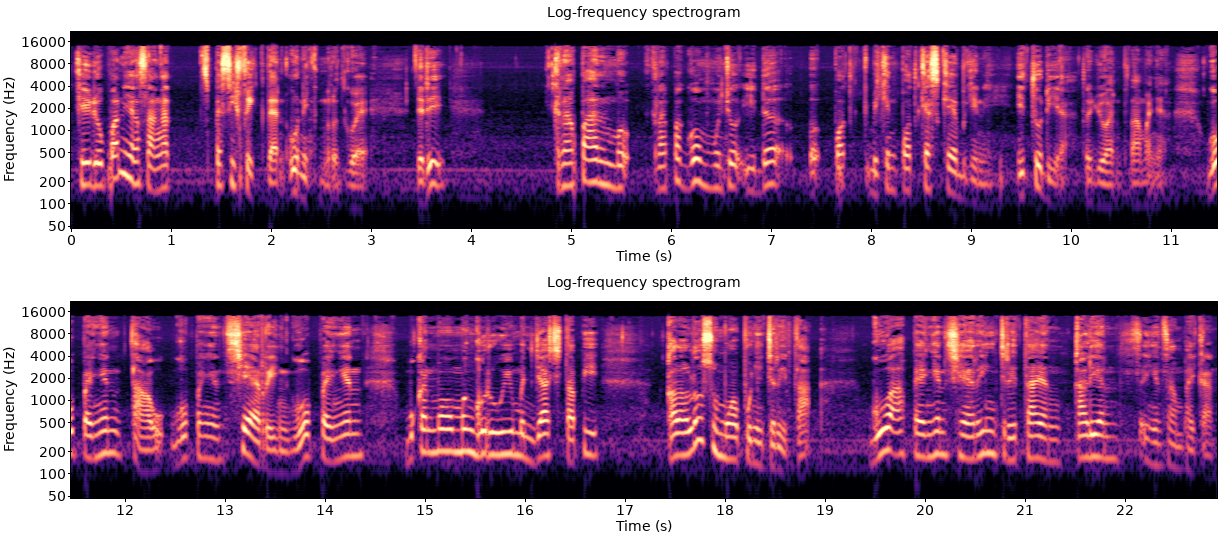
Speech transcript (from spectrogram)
kehidupan yang sangat spesifik dan unik menurut gue jadi kenapa kenapa gue muncul ide uh, pod, bikin podcast kayak begini? Itu dia tujuan pertamanya. Gue pengen tahu gue pengen sharing gue pengen bukan mau menggurui menjudge tapi kalau lo semua punya cerita gue pengen sharing cerita yang kalian ingin sampaikan.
